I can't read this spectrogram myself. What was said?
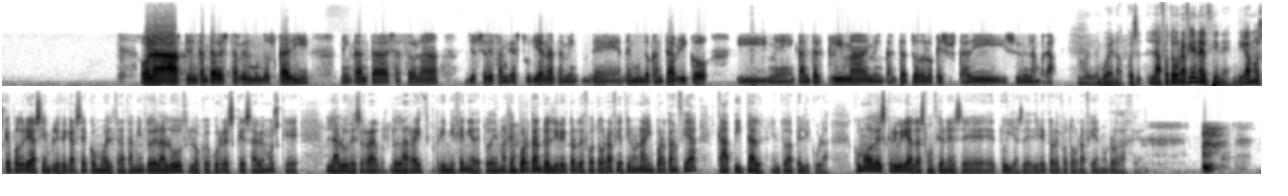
Hola, encantado de estar del mundo Euskadi, me encanta esa zona, yo soy de familia asturiana, también del mundo cantábrico, y me encanta el clima, y me encanta todo lo que es Euskadi, y soy un enamorado. Bueno, pues la fotografía en el cine, digamos que podría simplificarse como el tratamiento de la luz. Lo que ocurre es que sabemos que la luz es la raíz primigenia de toda imagen. Por tanto, el director de fotografía tiene una importancia capital en toda película. ¿Cómo describirías las funciones eh, tuyas de director de fotografía en un rodaje?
